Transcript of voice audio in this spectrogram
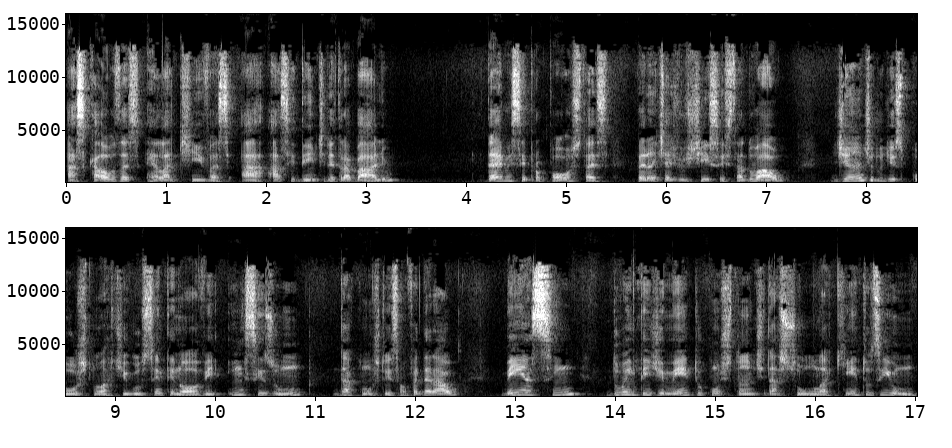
As causas relativas a acidente de trabalho devem ser propostas perante a Justiça Estadual, diante do disposto no artigo 109, inciso 1 da Constituição Federal, bem assim do entendimento constante da súmula 501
